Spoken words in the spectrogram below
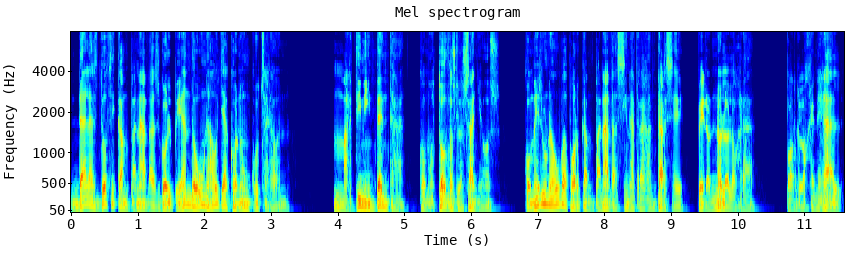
da las doce campanadas golpeando una olla con un cucharón. Martín intenta, como todos los años, comer una uva por campanada sin atragantarse, pero no lo logra. Por lo general,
